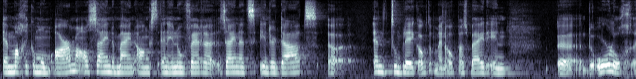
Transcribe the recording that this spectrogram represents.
En mag ik hem omarmen als zijnde mijn angst? En in hoeverre zijn het inderdaad. Uh, en toen bleek ook dat mijn opa's beide in uh, de oorlog uh,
